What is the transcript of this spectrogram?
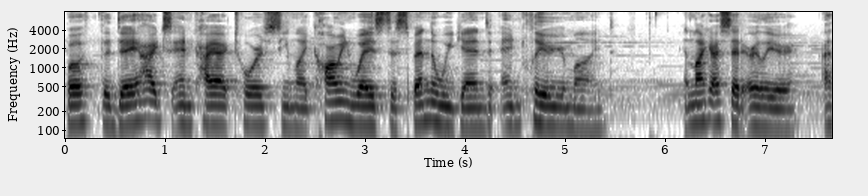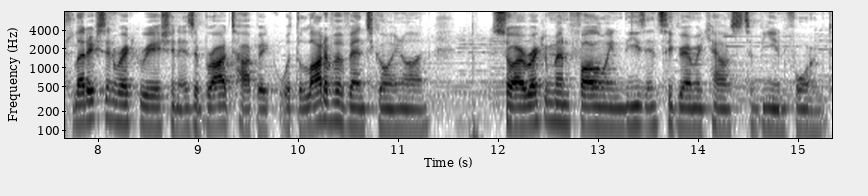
Both the day hikes and kayak tours seem like calming ways to spend the weekend and clear your mind. And like I said earlier, athletics and recreation is a broad topic with a lot of events going on, so I recommend following these Instagram accounts to be informed.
